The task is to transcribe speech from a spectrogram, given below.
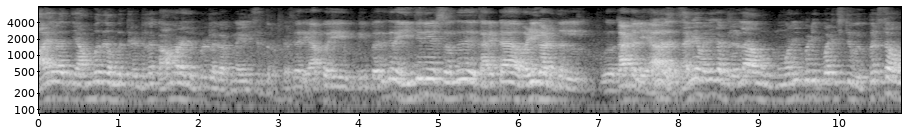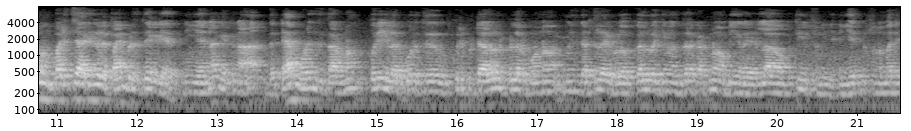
ஆயிரத்தி தொள்ளாயிரத்தி ஐம்பது ஐம்பத்தி ரெண்டில் காமராஜர் பிள்ளைல கட்டின எலிசெத்துற டேம் சரி அப்போ இப்போ இருக்கிற இன்ஜினியர்ஸ் வந்து கரெக்டாக வழிகாட்டுதல் காட்டலையா? சரியா வழிகாட்டுல. இல்ல அவங்க முறைப்படி படிச்சுட்டு பெருசா ஒன்றும் படிச்ச அறிவுகளை பயன்படுத்ததே கிடையாது. நீங்க என்ன கேட்டீங்கன்னா இந்த டேம் உடைஞ்சதுக்கு காரணம் பொறியியல ஒரு தி- குறிப்பிட்ட அளவில் பில்லர் போடணும் இந்த இடத்துல இவ்வளவு கல் வைக்கணும் இந்த இடத்துல கட்டணும் அப்படிங்கிற எல்லா பத்தியும் சொன்னீங்க. நீங்க ஏற்கனவே சொன்ன மாதிரி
